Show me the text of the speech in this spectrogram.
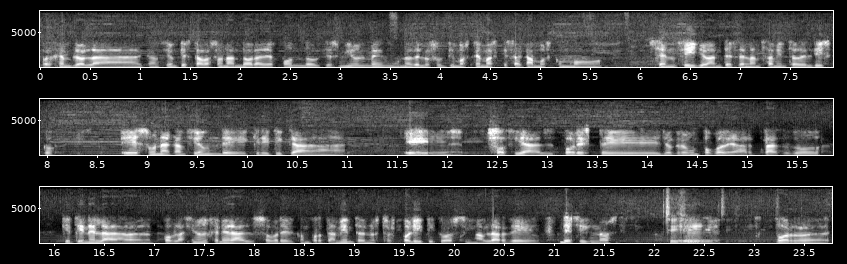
Por ejemplo, la canción que estaba sonando ahora de fondo, que es Muleman, uno de los últimos temas que sacamos como sencillo antes del lanzamiento del disco, es una canción de crítica eh, social por este, yo creo, un poco de hartazgo que tiene la población en general sobre el comportamiento de nuestros políticos, sin hablar de, de signos, sí, sí. eh, por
